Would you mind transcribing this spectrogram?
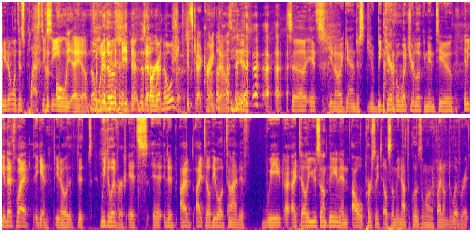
you don't want this plastic seat. Only AM. No windows. this car got no windows. It's got crank downs. Yeah. so it's you know again just you know be careful what you're looking into and again that's why again you know that, that we deliver it's it, it, I, I tell people all the time if we I I tell you something and I will personally tell somebody not to close the loan if I don't deliver it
